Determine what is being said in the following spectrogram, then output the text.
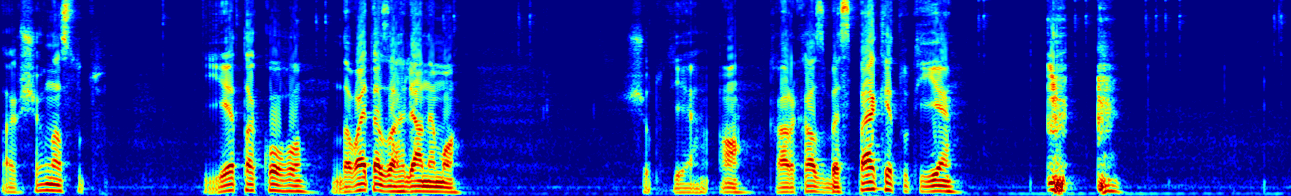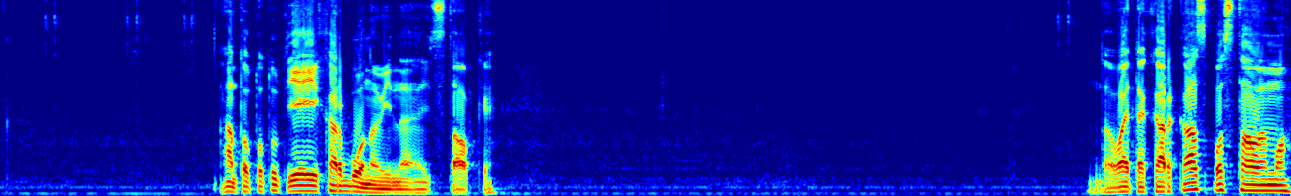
Так, що в нас тут є такого? Давайте заглянемо. Що тут є? О, каркас безпеки тут є. А, тобто тут є і карбонові навіть ставки. Давайте каркас поставимо.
